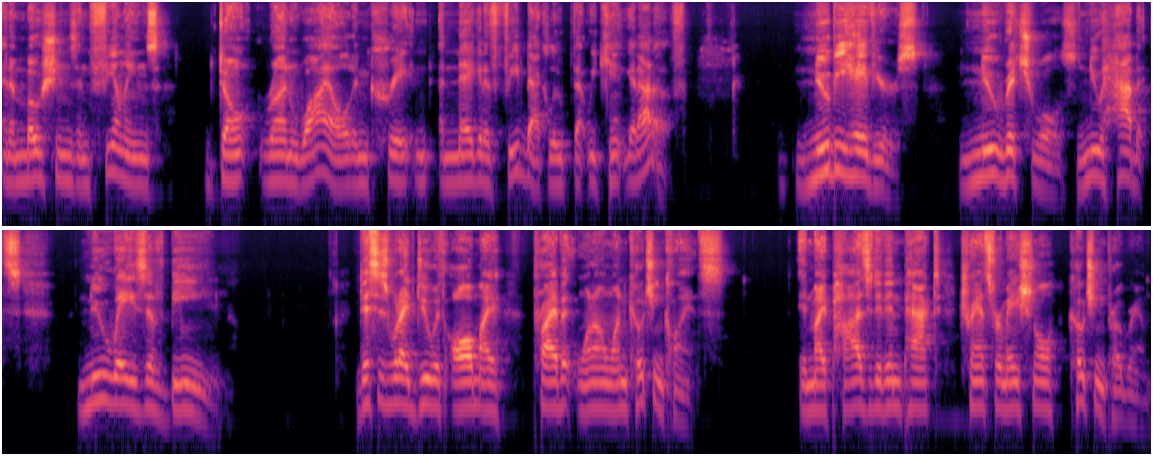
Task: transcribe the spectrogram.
and emotions and feelings don't run wild and create a negative feedback loop that we can't get out of. New behaviors, new rituals, new habits, new ways of being. This is what I do with all my private one on one coaching clients in my positive impact transformational coaching program.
